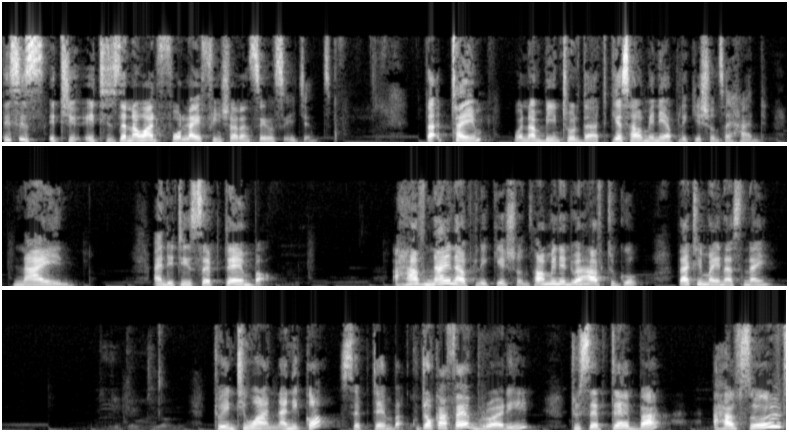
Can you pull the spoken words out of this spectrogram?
This is it, it is an award for life insurance sales agents. That time when I'm being told that, guess how many applications I had? Nine. And it is September. I have nine applications. How many do I have to go? 30 minus 9? 21 na niko? September. Kutoka february to september i have sold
